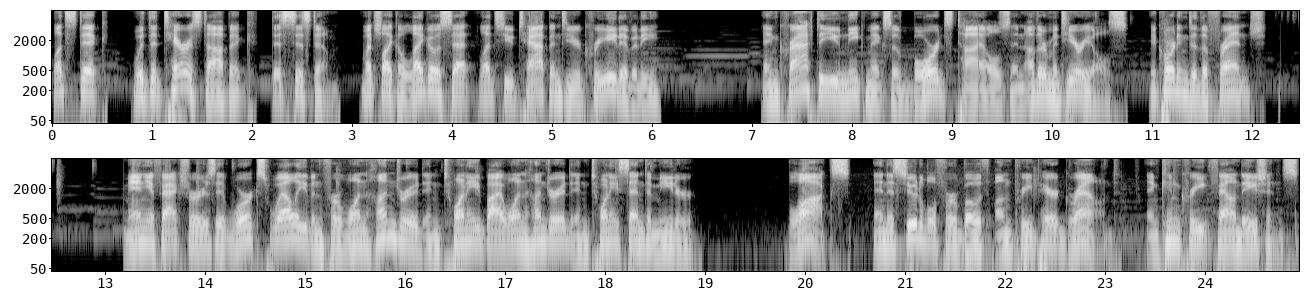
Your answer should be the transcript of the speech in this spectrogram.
Let's stick with the terrace topic. This system, much like a Lego set, lets you tap into your creativity and craft a unique mix of boards, tiles, and other materials. According to the French manufacturers, it works well even for 120 by 120 centimeter blocks and is suitable for both unprepared ground and concrete foundations.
